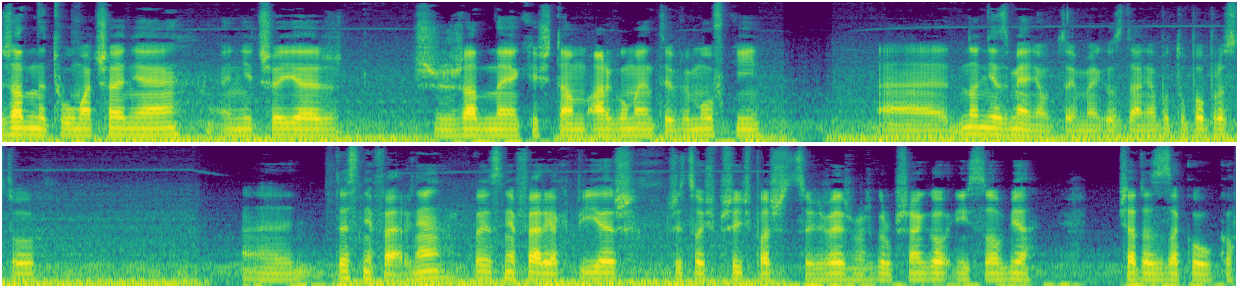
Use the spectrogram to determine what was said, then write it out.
żadne tłumaczenie niczyje, czy żadne jakieś tam argumenty, wymówki e, no nie zmienią tutaj mojego zdania, bo tu po prostu e, to jest nie fair, nie? To jest nie fair jak pijesz, czy coś przyćpasz, czy coś weźmiesz grubszego i sobie wsiadasz za kółko.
